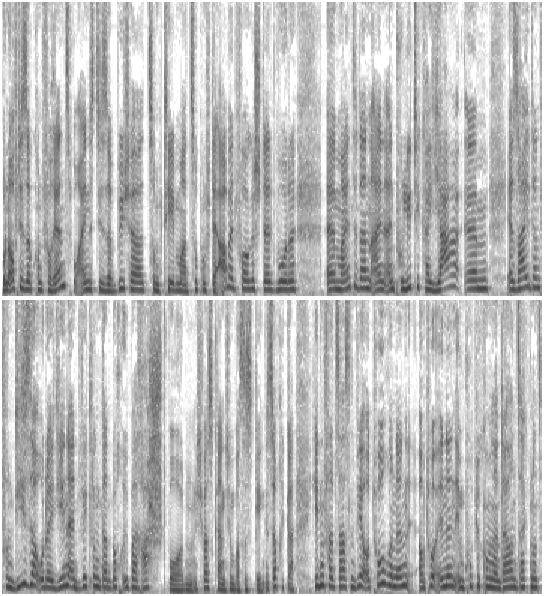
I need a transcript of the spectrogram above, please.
Und auf dieser Konferenz, wo eines dieser Bücher zum Thema Zukunft der Arbeit vorgestellt wurde, äh, meinte dann ein, ein Politiker, ja, ähm, er sei dann von dieser oder jener Entwicklung dann doch überrascht worden. Ich weiß gar nicht, um was es ging. Ist auch egal. Jedenfalls saßen wir Autorinnen, AutorInnen im Publikum dann da und sagten uns,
